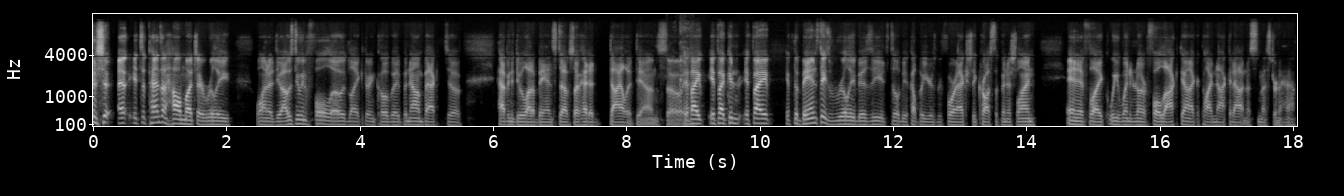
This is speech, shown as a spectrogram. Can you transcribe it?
Uh, It depends on how much I really want to do. I was doing full load like during COVID, but now I'm back to having to do a lot of band stuff, so I've had to dial it down. So if I if I can if I if the band stays really busy, it'd still be a couple of years before I actually cross the finish line. And if like we went into another full lockdown, I could probably knock it out in a semester and a half.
